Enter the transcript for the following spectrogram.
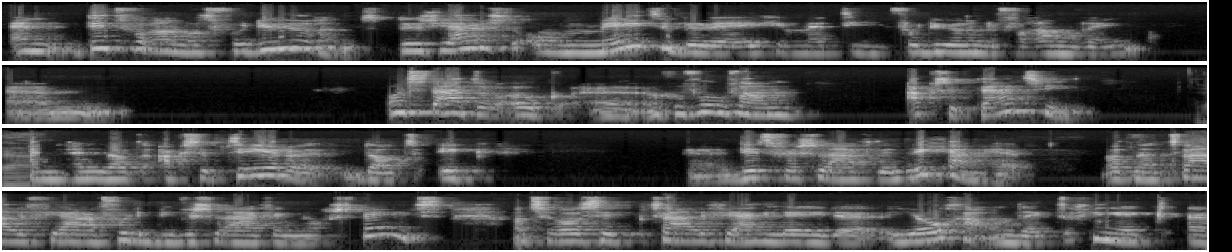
en dit verandert voortdurend. Dus juist om mee te bewegen met die voortdurende verandering, ehm, ontstaat er ook eh, een gevoel van acceptatie. Ja. En, en dat accepteren dat ik eh, dit verslaafde lichaam heb. Want na twaalf jaar voel ik die verslaving nog steeds. Want zoals ik twaalf jaar geleden yoga ontdekte, ging ik, eh,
